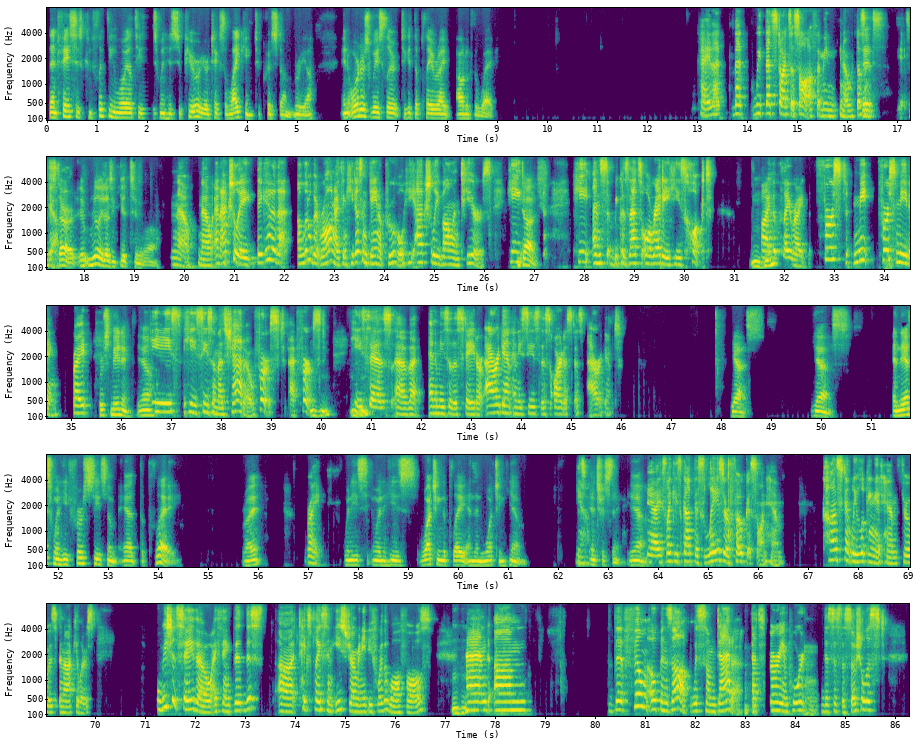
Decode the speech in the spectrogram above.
then faces conflicting loyalties when his superior takes a liking to Christa Maria and orders Wiesler to get the playwright out of the way. Okay, that that we that starts us off. I mean, you know, it doesn't. It's, it's a yeah. start. It really doesn't get to. Uh, no, no. And actually, they get that a little bit wrong. I think he doesn't gain approval. He actually volunteers. He, he does. He, and so, because that's already, he's hooked mm-hmm. by the playwright. First meet, first meeting, right? First meeting, yeah. He's, he sees him as shadow first, at 1st mm-hmm. He mm-hmm. says uh, that enemies of the state are arrogant, and he sees this artist as arrogant. Yes Yes. And that's when he first sees him at the play, right? Right. When he's when he's watching the play and then watching him. Yeah. It's interesting. Yeah. Yeah, it's like he's got this laser focus on him, constantly looking at him through his binoculars. We should say, though, I think that this uh, takes place in East Germany before the wall falls. Mm-hmm. And um, the film opens up with some data that's very important. This is the socialist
